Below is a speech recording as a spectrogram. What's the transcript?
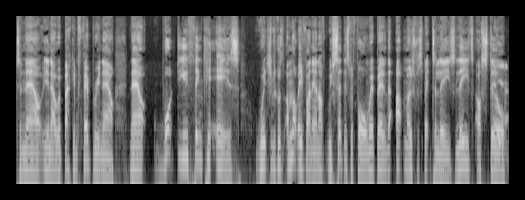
to now. You know, we're back in February now. Now, what do you think it is? Which because I'm not being funny, and I've, we've said this before, and we're bearing the utmost respect to Leeds. Leeds are still Yeah.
